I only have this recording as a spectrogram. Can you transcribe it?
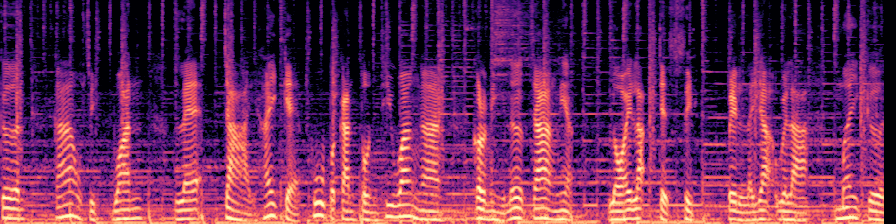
เกิน 90 วัน และจ่ายให้แก่ผู้ประกันตนที่ว่างงาน กรณีเลิกจ้างเนี่ยร้อยละ 70 เป็นระยะเวลาไม่เกิน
